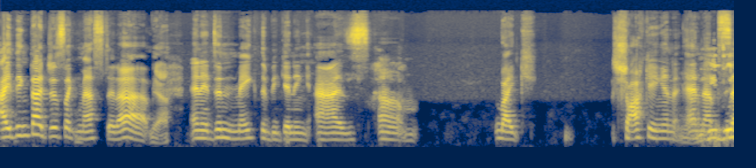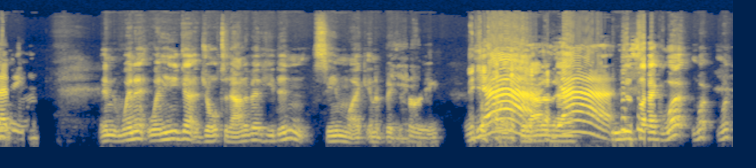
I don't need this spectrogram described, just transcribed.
I think that just like messed it up Yeah, and it didn't make the beginning as um like shocking and, Yeah. and He upsetting. and when it when he got jolted out of it, he didn't seem like in a big hurry. Get Yeah. out of there. Yeah. He just like, what, what, what's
